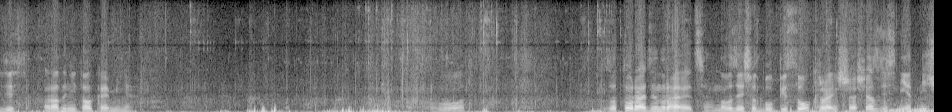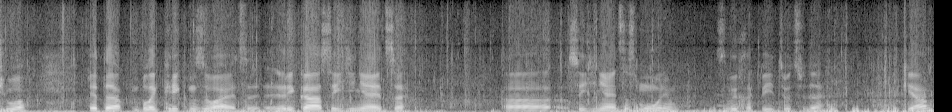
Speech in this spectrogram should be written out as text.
Здесь, Рада, не толкай меня. Вот. Зато Раде нравится. Но вот здесь вот был песок раньше, а сейчас здесь нет ничего. Это Black Creek называется. Река соединяется, э, соединяется с морем. С выход, видите, вот сюда океан.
